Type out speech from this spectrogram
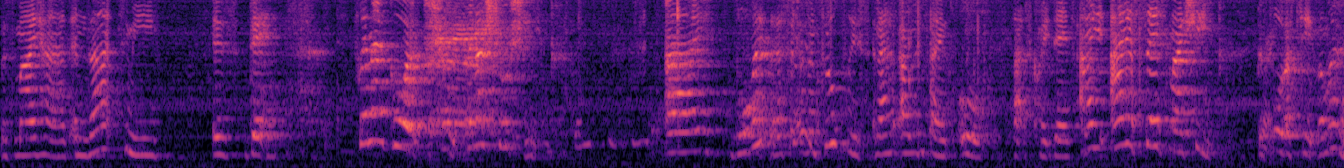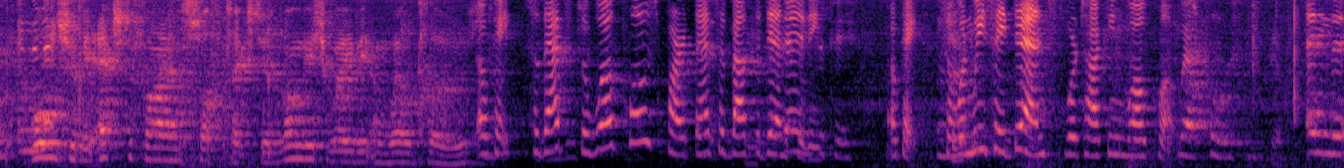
with my hand, and that to me is dense. When I go out to shoot, when I show sheep, I go like this, it was in full fleece, and I, I would think, oh, that's quite dense. I, I assess my sheep before I take them out. And the Wool next- should be extra fine soft texture, longish, wavy and well closed. okay, so that's the well-closed part, that's about the density. density, Okay, so when we say dense, we're talking well-closed. well closed. And, the,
